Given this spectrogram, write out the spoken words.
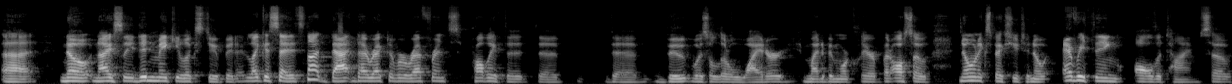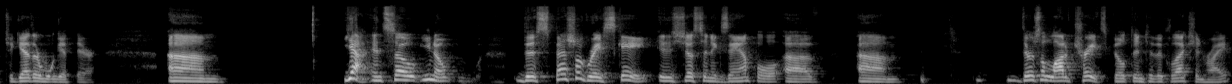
uh, no, nicely. It didn't make you look stupid. Like I said, it's not that direct of a reference. Probably if the the the boot was a little wider, it might have been more clear. But also, no one expects you to know everything all the time. So together, we'll get there. Um, yeah, and so you know, the special gray skate is just an example of. Um, there's a lot of traits built into the collection, right?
